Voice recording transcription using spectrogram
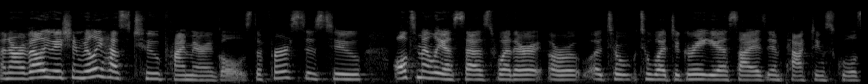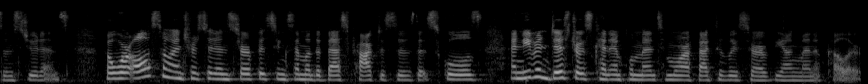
And our evaluation really has two primary goals. The first is to ultimately assess whether or uh, to, to what degree ESI is impacting schools and students. But we're also interested in surfacing some of the best practices that schools and even districts can implement to more effectively serve young men of color.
